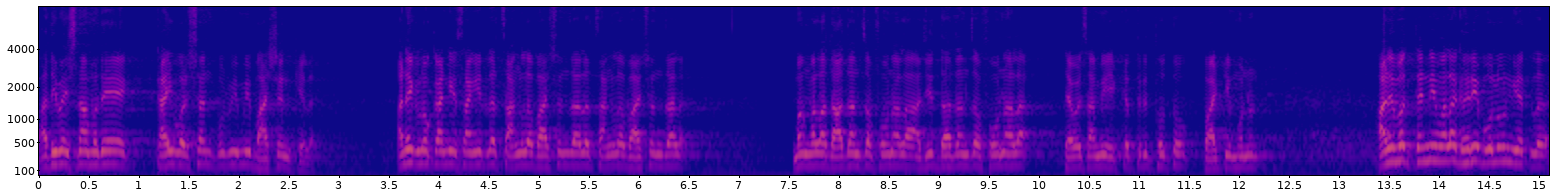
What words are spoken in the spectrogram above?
अधिवेशनामध्ये काही वर्षांपूर्वी मी भाषण केलं. अनेक लोकांनी सांगितलं चांगलं भाषण झालं चांगलं भाषण झालं. मग मला दादांचा फोन आला अजितदादांचा फोन आला. त्यावेळेस आम्ही एकत्रित होतो पार्टी म्हणून. आणि मग त्यांनी मला घरी बोलवून घेतलं.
